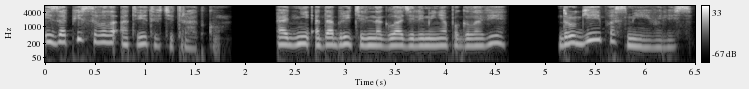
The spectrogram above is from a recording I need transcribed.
и записывала ответы в тетрадку. Одни одобрительно гладили меня по голове, другие посмеивались.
